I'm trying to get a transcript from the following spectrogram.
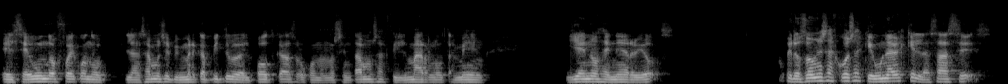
el segundo fue cuando lanzamos el primer capítulo del podcast o cuando nos sentamos a filmarlo también llenos de nervios. Pero son esas cosas que una vez que las haces,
